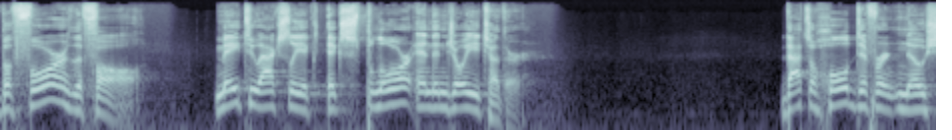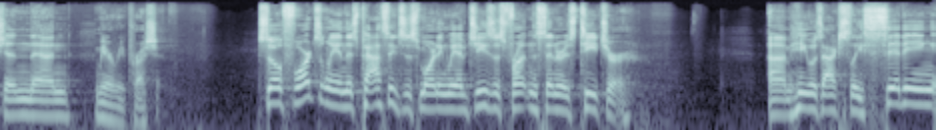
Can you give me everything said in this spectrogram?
Before the fall, made to actually ex- explore and enjoy each other. That's a whole different notion than mere repression. So, fortunately, in this passage this morning, we have Jesus front and center as teacher. Um, he was actually sitting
